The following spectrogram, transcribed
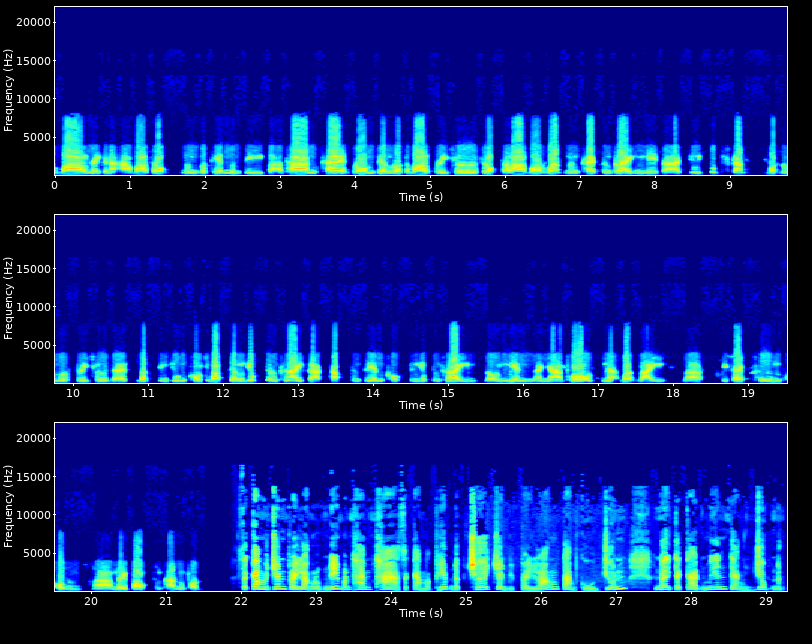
បបាលនៃគណៈអាបាលស្រុកនិងប្រធានមន្ទីរបរិស្ថានខេត្តព្រមទាំងរដ្ឋបាលព្រៃឈើស្រុកតាឡាបរវត្តនិងខេត្តទឹងត្រែងមេត្តាជួយទប់ស្កាត់បទល្មើសព្រៃឈើដែលដឹកជញ្ជូនខុសច្បាប់ទាំងយប់ទាំងថ្ងៃការកាប់ទន្ទ្រានខុសទាំងយប់ទាំងថ្ងៃដោយមានអាជ្ញាធរអ្នកបើកដៃបាទពិសេសភូមិឃុំមេប៉ោះសំខាន់បំផុត សកម្មជនប្រៃឡង់រូបនេះបន្ថែមថាសកម្មភាពដឹកឈើចេញពីប្រៃឡង់តាមគោយន្តនៅតែកើតមានទាំងយប់និង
